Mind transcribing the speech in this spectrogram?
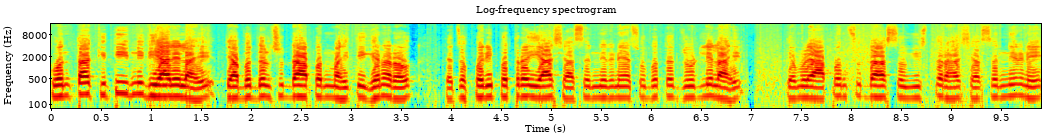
कोणता किती निधी आलेला आहे त्याबद्दलसुद्धा आपण माहिती घेणार आहोत. त्याचं परिपत्र या शासन निर्णयासोबतच जोडलेलं आहे. त्यामुळे आपण सुद्धा सविस्तर हा शासन निर्णय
